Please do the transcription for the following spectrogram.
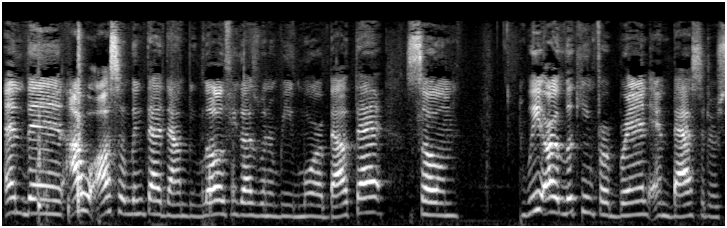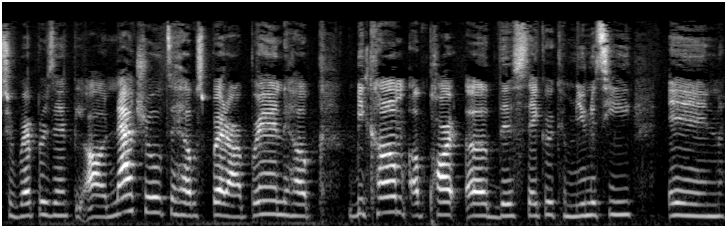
and then I will also link that down below if you guys want to read more about that. So, we are looking for brand ambassadors to represent the all natural, to help spread our brand, to help become a part of this sacred community in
